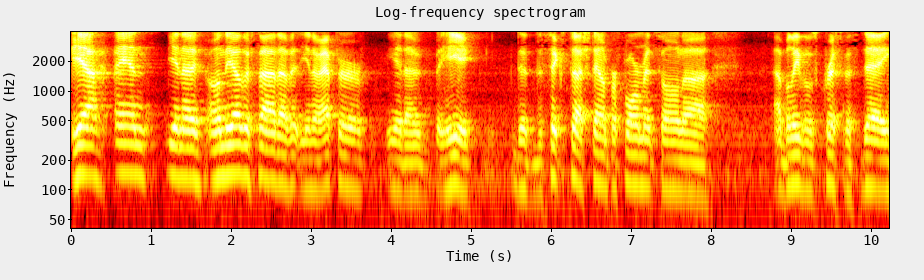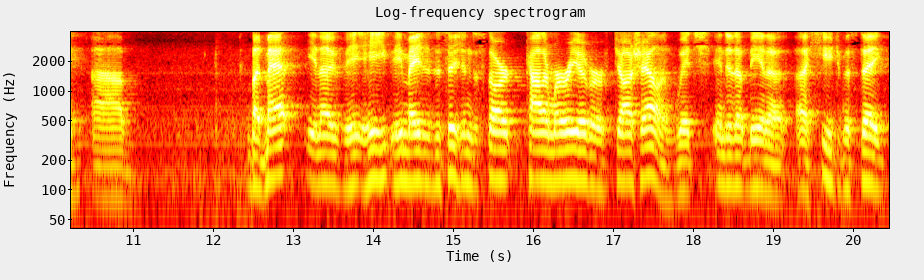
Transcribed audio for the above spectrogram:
Yeah, and you know, on the other side of it, you know, after you know he the the six touchdown performance on uh, I believe it was Christmas Day. Uh, but Matt, you know, he, he, he made a decision to start Kyler Murray over Josh Allen, which ended up being a, a huge mistake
